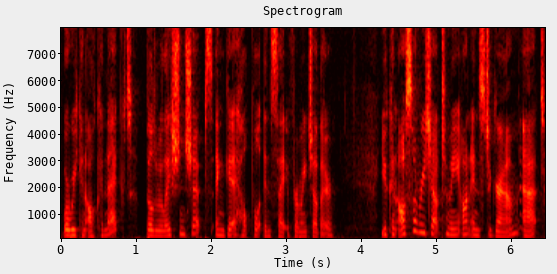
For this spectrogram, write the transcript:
where we can all connect, build relationships, and get helpful insight from each other. You can also reach out to me on Instagram at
